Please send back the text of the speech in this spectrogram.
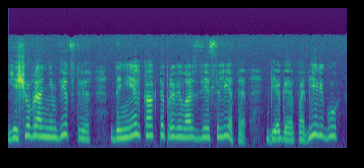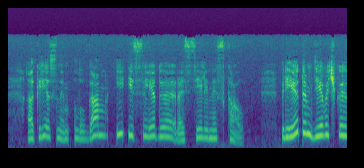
Еще в раннем детстве Даниэль как-то провела здесь лето, бегая по берегу, окрестным лугам и исследуя расселены скал. При этом девочка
